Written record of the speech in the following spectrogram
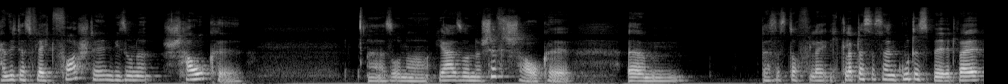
kann sich das vielleicht vorstellen wie so eine Schaukel, äh, so eine, ja, so eine Schiffsschaukel. Ähm, das ist doch vielleicht, ich glaube, das ist ein gutes Bild, weil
